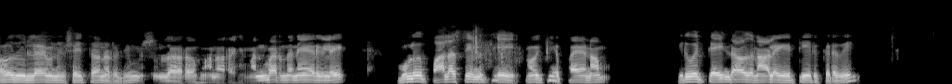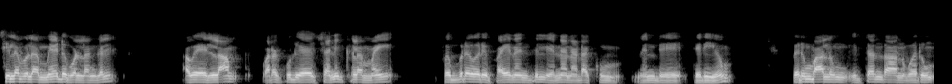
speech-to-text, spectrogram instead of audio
அவது இல்லாமின் சைத்தான ரஜிம். சுல்லா ரஹ்மான் ரஹீம். அன்பார்ந்த நேயர்களே முழு பாலஸ்தீனத்தை நோக்கிய பயணம் இருபத்தி ஐந்தாவது நாளை எட்டி இருக்கிறது சில பல மேடு பள்ளங்கள் அவையெல்லாம் வரக்கூடிய சனிக்கிழமை பிப்ரவரி பதினைந்தில் என்ன நடக்கும் என்று தெரியும். பெரும்பாலும் யுத்தந்தான் வரும்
